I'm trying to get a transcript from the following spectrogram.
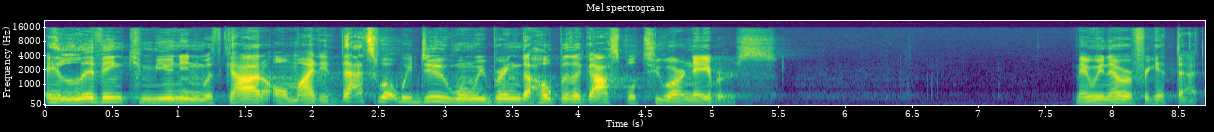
a living communion with God Almighty. That's what we do when we bring the hope of the gospel to our neighbors. May we never forget that.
